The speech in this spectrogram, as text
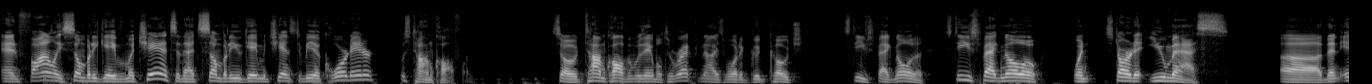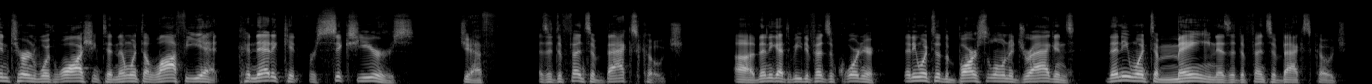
and finally somebody gave him a chance, and that somebody who gave him a chance to be a coordinator was Tom Coughlin. So Tom Coughlin was able to recognize what a good coach Steve Spagnuolo. Steve Spagnuolo went started at UMass, uh, then interned with Washington, then went to Lafayette, Connecticut for six years. Jeff, as a defensive backs coach. Uh, then he got to be defensive coordinator. Then he went to the Barcelona Dragons. Then he went to Maine as a defensive backs coach.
